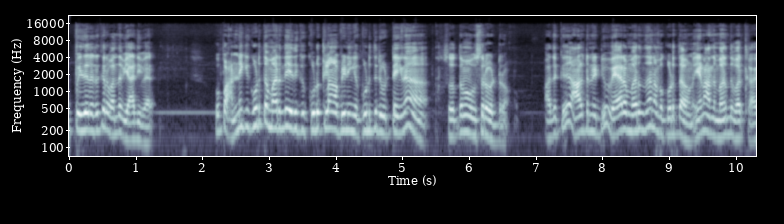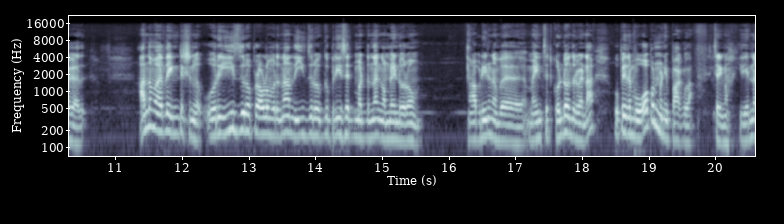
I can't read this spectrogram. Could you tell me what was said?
இப்போ இதில் இருக்கிற வந்த வியாதி வேறு. இப்போ அன்னைக்கு கொடுத்த மருந்தே இதுக்கு கொடுக்கலாம் அப்படின்னு நீங்கள் கொடுத்துட்டு விட்டிங்கன்னா சுத்தமாக உசுர விட்டுரும். அதுக்கு ஆல்டர்னேட்டிவ் வேறு மருந்து தான் நம்ம கொடுத்தாகணும். ஏன்னா அந்த மருந்து ஒர்க் ஆகாது. அந்த மாதிரி தான் இன்டெக்ஷனில் ஒரு இ ஜீரோ ப்ராப்ளம் வருதுன்னா அந்த இ ஜீரோக்கு ப்ரீசெட் மட்டும்தான் கம்ப்ளைண்ட் வரும். அப்படின்னு நம்ம மைண்ட் செட் கொண்டு வந்துட வேண்டாம் இப்போ இதை நம்ம ஓப்பன் பண்ணி பார்க்கலாம். சரிங்களா? இது என்ன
